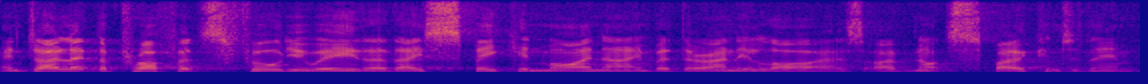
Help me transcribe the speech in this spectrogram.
And don't let the prophets fool you either. They speak in my name, but they're only liars. I've not spoken to them.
